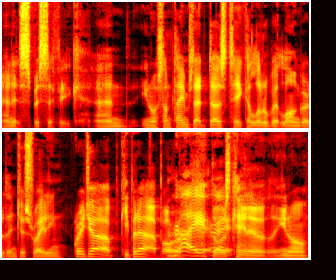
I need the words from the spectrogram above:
and it's specific. And you know, sometimes that does take a little bit longer than just writing "Great job, keep it up" or right, those right. kind of you know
